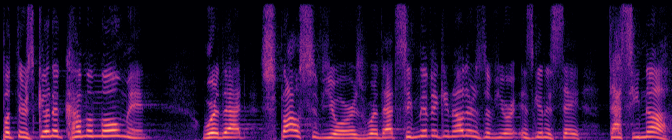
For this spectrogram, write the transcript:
But there's going to come a moment where that spouse of yours, where that significant others of yours is going to say, That's enough.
